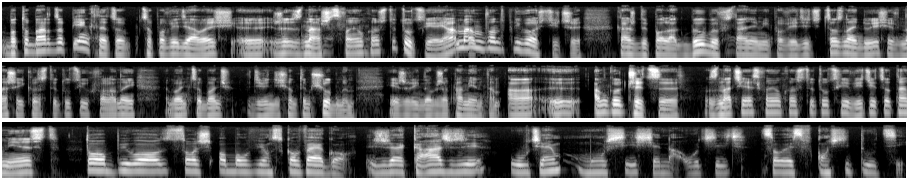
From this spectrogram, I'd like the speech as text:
bo to bardzo piękne, co, co powiedziałeś, y, że znasz swoją konstytucję. Ja mam wątpliwości, czy każdy Polak byłby w stanie mi powiedzieć, co znajduje się w naszej konstytucji uchwalonej bądź co bądź w 97, jeżeli dobrze pamiętam. A y, Angolczycy, znacie swoją konstytucję? Wiecie, co tam jest? To było coś obowiązkowego, że każdy uczeń musi się nauczyć, co jest w konstytucji.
